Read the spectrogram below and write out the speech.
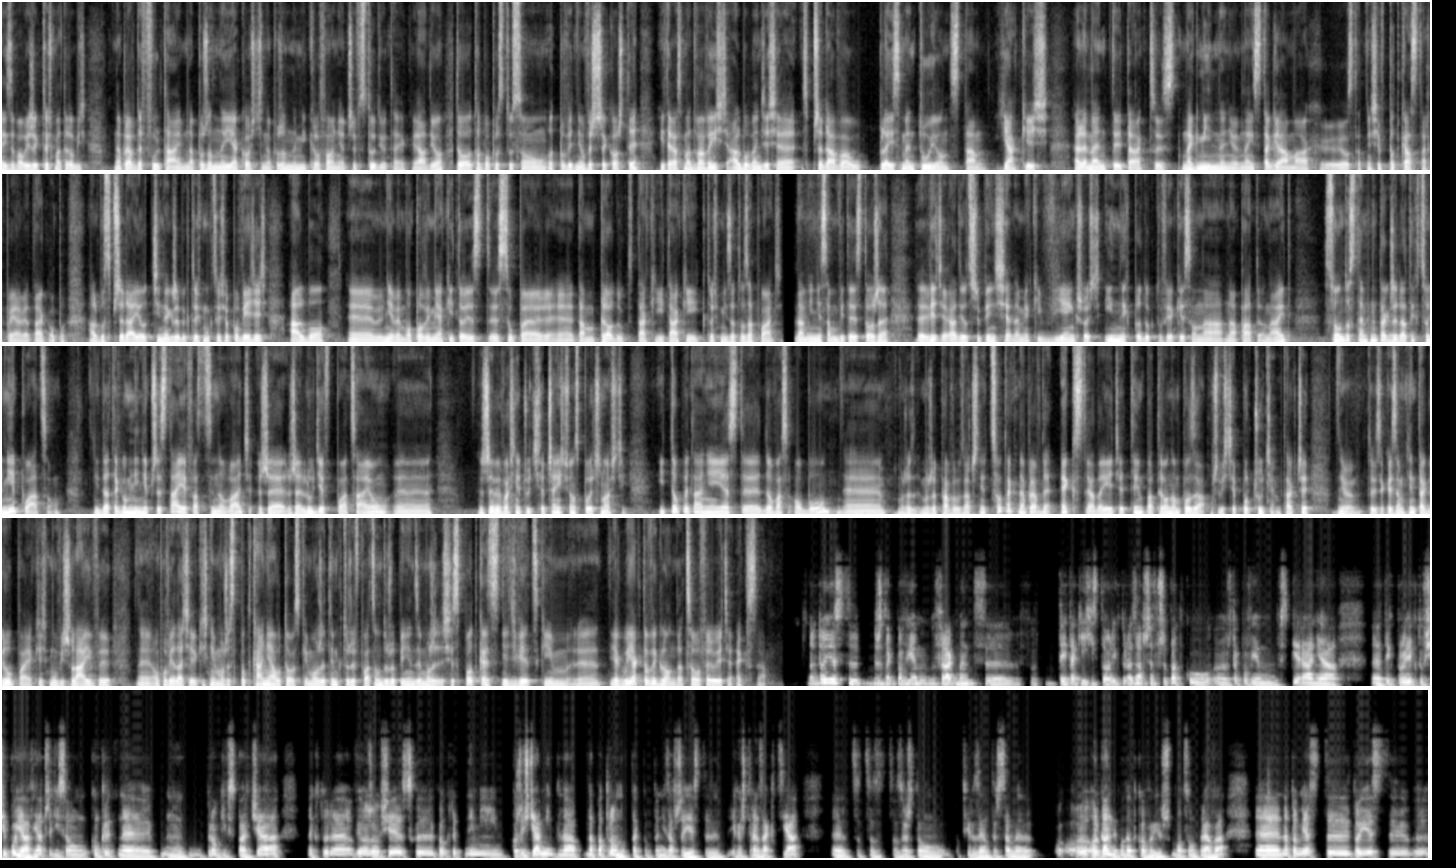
sprofesjonalizowało. Jeżeli ktoś ma to robić naprawdę full time, na porządnej jakości, na porządnym mikrofonie, czy w studiu, tak jak radio, to, to po prostu są odpowiednio wyższe koszty. I teraz ma dwa wyjścia. Albo będzie się sprzedawał placementując tam jakieś elementy, tak, co jest nagminne, nie wiem, na Instagramach, y, ostatnio się w podcastach pojawia, tak, Opo- albo sprzedaję odcinek, żeby ktoś mógł coś opowiedzieć, albo, y, nie wiem, opowiem, jaki to jest y, super y, tam produkt taki i taki i ktoś mi za to zapłaci. Dla mnie niesamowite jest to, że y, wiecie, Radio 357, jak i większość innych produktów, jakie są na, na Patronite, są dostępne także dla tych, co nie płacą. I dlatego mnie nie przestaje fascynować, że, że ludzie wpłacają, yy, żeby właśnie czuć się częścią społeczności. I to pytanie jest e, do Was obu. E, może, może Paweł zacznie. Co tak naprawdę ekstra dajecie tym patronom, poza oczywiście poczuciem, tak? Czy, nie wiem, to jest jakaś zamknięta grupa, jakieś mówisz live'y, e, opowiadacie jakieś, nie może spotkania autorskie, może tym, którzy wpłacą dużo pieniędzy, może się spotkać z Niedźwieckim. E, jakby jak to wygląda? Co oferujecie ekstra? No to jest, że tak powiem, fragment y, tej takiej historii, która zawsze w przypadku, y, że tak powiem, wspierania y, tych projektów się pojawia, czyli są konkretne mm, progi wsparcia, które wiążą się z konkretnymi korzyściami dla, dla patronów. Tak? To, to nie zawsze jest jakaś transakcja, co, co, co zresztą potwierdzają też same organy podatkowe już mocą prawa. E, Natomiast e, to jest e,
